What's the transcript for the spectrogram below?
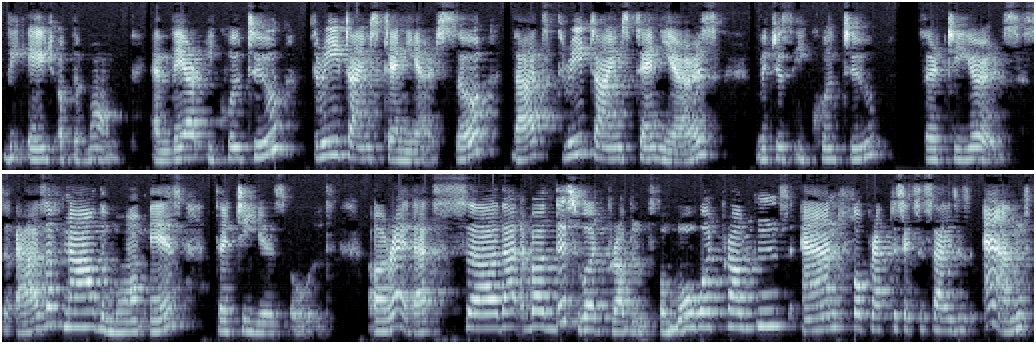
the age of the mom. And they are equal to 3 times 10 years. So that's 3 times 10 years which is equal to 30 years. So as of now, the mom is 30 years old. Alright, that's uh, that about this word problem. For more word problems and for practice exercises and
